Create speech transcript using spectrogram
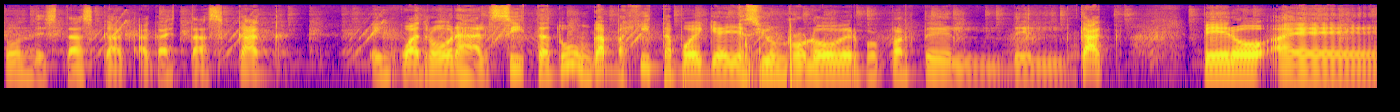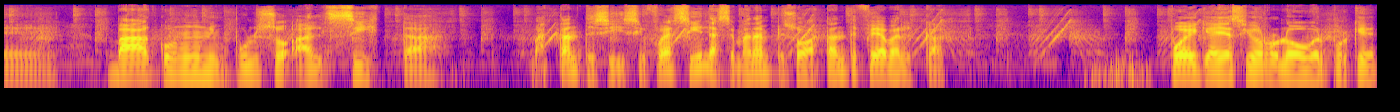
¿Dónde estás, CAC? Acá estás, CAC. En 4 horas alcista. Tuvo un gap bajista. Puede que haya sido un rollover por parte del, del CAC. Pero eh, va con un impulso alcista. Bastante, sí. Si fue así, la semana empezó bastante fea para el CAC puede que haya sido rollover, porque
